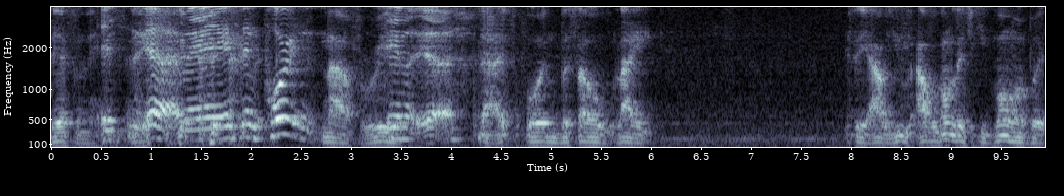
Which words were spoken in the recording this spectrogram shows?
definitely. it's yeah, man. It's important. Nah, for real. Know, yeah. Nah, it's important, but so like, see, I you I was gonna let you keep going, but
